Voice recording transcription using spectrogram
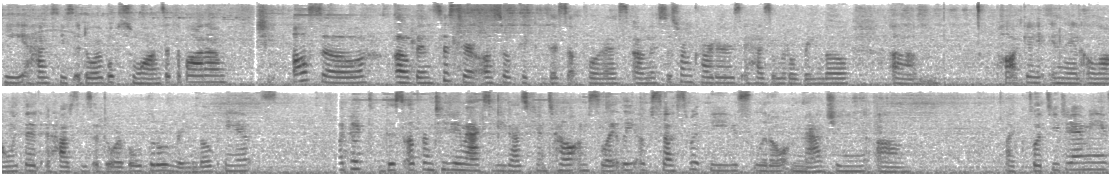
see, it has these adorable swans at the bottom. She also, oh, Ben's sister also picked this up for us. Um, this is from Carter's. It has a little rainbow um, pocket and then along with it, it has these adorable little rainbow pants. I picked this up from TJ Maxx. If you guys can tell, I'm slightly obsessed with these little matching um, like footsie jammies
